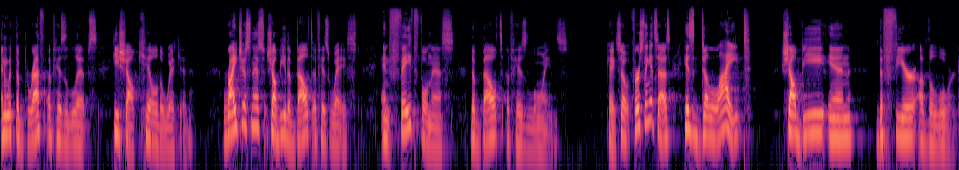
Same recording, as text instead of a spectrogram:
and with the breath of his lips he shall kill the wicked. Righteousness shall be the belt of his waist, and faithfulness the belt of his loins. Okay, so first thing it says, his delight shall be in the fear of the Lord.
